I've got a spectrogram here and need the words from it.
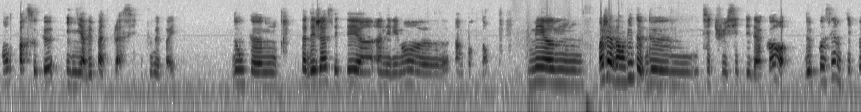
prendre parce que il n'y avait pas de place, ils ne pouvaient pas être. Donc euh, ça déjà c'était un, élément euh, important. Mais moi, j'avais envie de, si tu si es d'accord, de poser un petit peu,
